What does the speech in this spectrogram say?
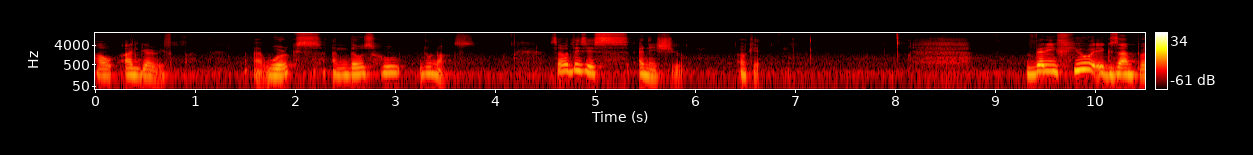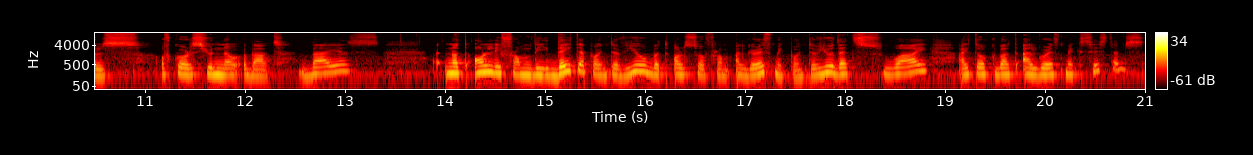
how algorithm uh, works and those who do not. So this is an issue. Okay. Very few examples, of course, you know about bias, not only from the data point of view, but also from algorithmic point of view. That's why I talk about algorithmic systems,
